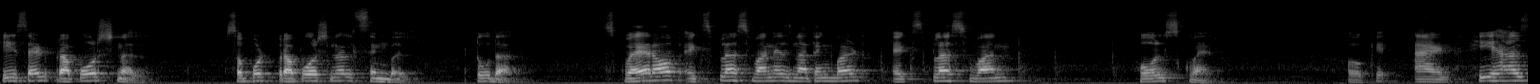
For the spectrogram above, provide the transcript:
He said proportional. So put proportional symbol to the square of x plus 1 is nothing but x plus 1 whole square. Okay and he has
